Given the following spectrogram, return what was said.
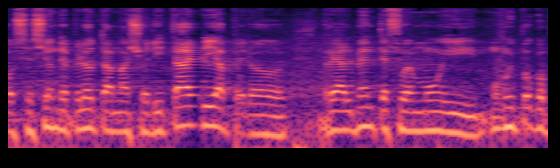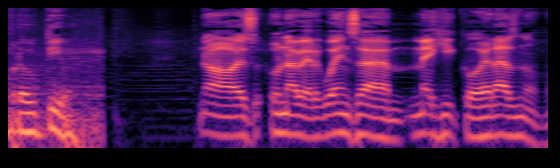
posesión de pelota mayoritaria, pero realmente fue muy, muy poco productiva. No, es una vergüenza México, Erasno.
